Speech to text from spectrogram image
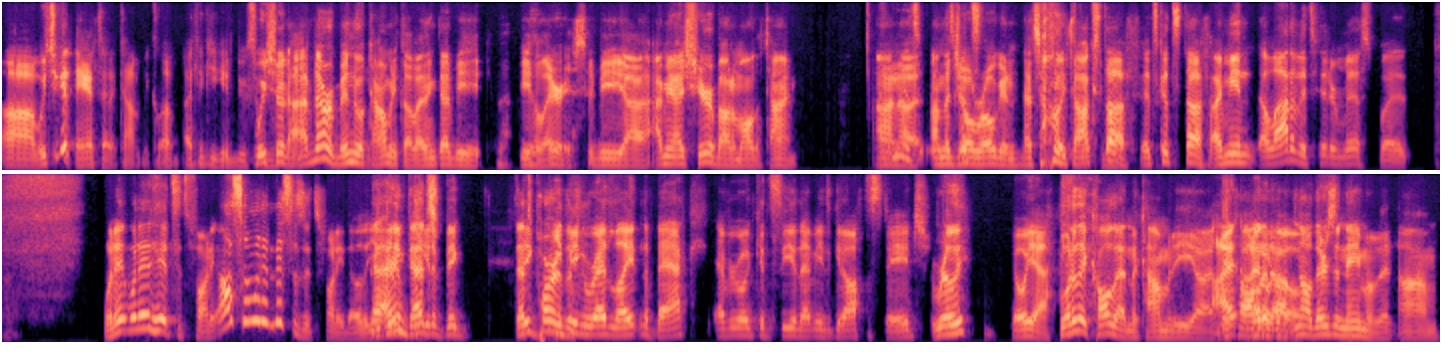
Um, we should get Ant at a comedy club. I think he could do some. We should. I've never been to a comedy club. I think that'd be be hilarious. It'd be. Uh, I mean, I just hear about them all the time I on uh, it's- on the it's Joe Rogan. That's all he talks about. stuff. It's good stuff. I mean, a lot of it's hit or miss, but when it when it hits, it's funny. Also, when it misses, it's funny though. You Yeah, I get a- think you get that's- a big That's big part of the. red light in the back. Everyone can see, and that means get off the stage. Really? Oh yeah, What do they call that in the comedy? Uh, they I- call I it. don't uh, know. no, there's a name of it. Um,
